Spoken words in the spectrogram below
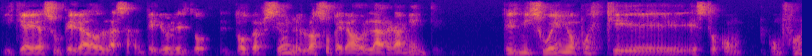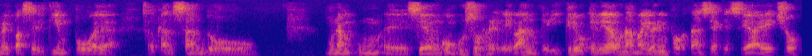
y que haya superado las anteriores dos versiones, lo ha superado largamente. Es mi sueño pues que esto con, conforme pase el tiempo vaya alcanzando una, eh, sea un concurso relevante y creo que le da una mayor importancia que sea hecho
